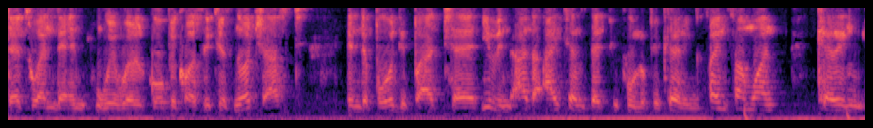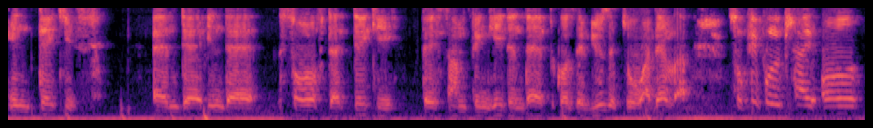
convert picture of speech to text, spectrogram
That's when then we will go because it is not just in the body, but uh, even other items that people will be carrying. Find someone carrying in dekkies, and uh, in the soul of that dekkie, there's something hidden there because they've used it to whatever. So people try all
